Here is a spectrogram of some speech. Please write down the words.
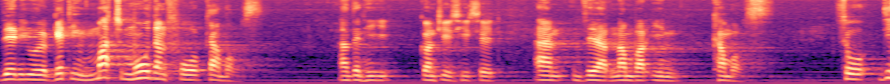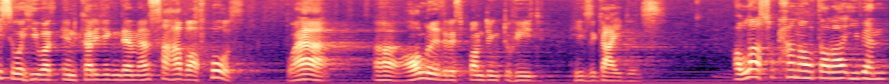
then you are getting much more than four camels. And then he continues, he said, and their number in camels. So this way he was encouraging them, and Sahaba, of course, were uh, always responding to his, his guidance. Allah subhanahu wa ta'ala even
